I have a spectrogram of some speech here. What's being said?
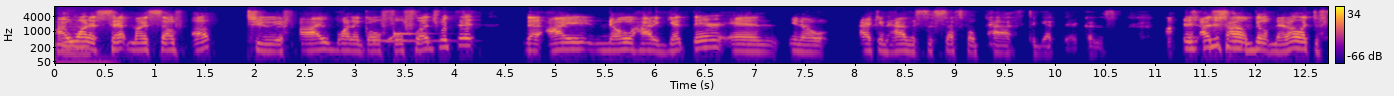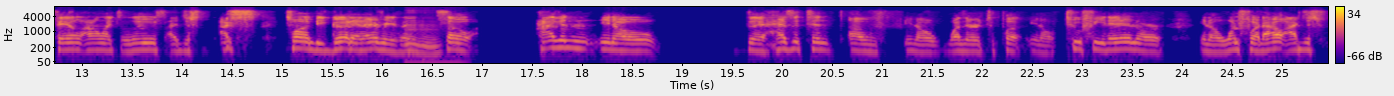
I Mhm. want to set myself up to if I want to go full fledged with it, that I know how to get there, and you know I can have a successful path to get there. Because I just how I'm built, man. I don't like to fail. I don't like to lose. I just I just, just want to be good at everything. Mhm. So having you know the hesitant of you know whether to put you know two feet in or you know one foot out i just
